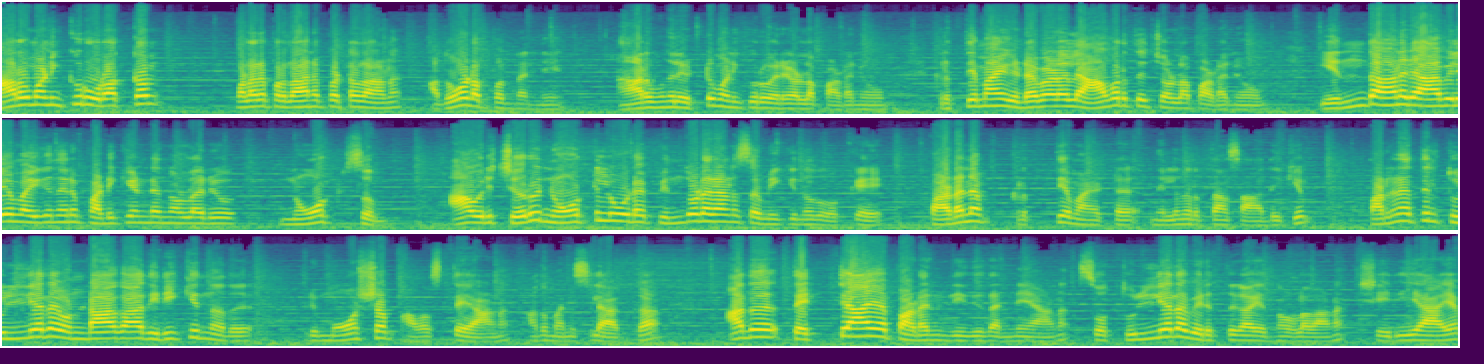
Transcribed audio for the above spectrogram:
ആറു മണിക്കൂർ ഉറക്കം വളരെ പ്രധാനപ്പെട്ടതാണ്. അതോടൊപ്പം തന്നെ ആറ് മുതൽ എട്ട് മണിക്കൂർ വരെയുള്ള പഠനവും കൃത്യമായ ഇടവേളയിൽ ആവർത്തിച്ചുള്ള പഠനവും എന്താണ് രാവിലെയും വൈകുന്നേരം പഠിക്കേണ്ടതെന്നുള്ളൊരു നോട്ട്സും ആ ഒരു ചെറു നോട്ടിലൂടെ പിന്തുടരാൻ ശ്രമിക്കുന്നതും ഒക്കെ പഠനം കൃത്യമായിട്ട് നിലനിർത്താൻ സാധിക്കും. പഠനത്തിൽ തുല്യത ഉണ്ടാകാതിരിക്കുന്നത് ഒരു മോശം അവസ്ഥയാണ് അത് മനസ്സിലാക്കുക. അത് തെറ്റായ പഠന രീതി തന്നെയാണ്. സോ തുല്യത വരുത്തുക എന്നുള്ളതാണ് ശരിയായ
